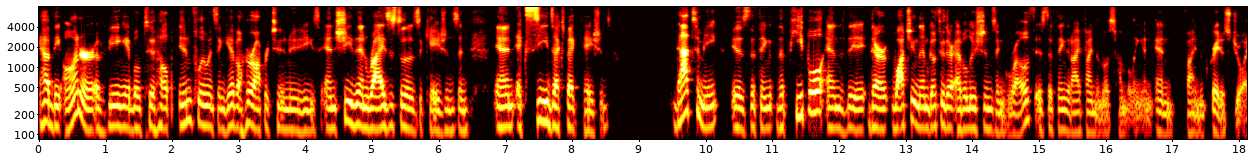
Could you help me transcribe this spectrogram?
have the honor of being able to help influence and give her opportunities and she then rises to those occasions and and exceeds expectations. That to me is the thing the people and the they're watching them go through their evolutions and growth is the thing that I find the most humbling and, and find the greatest joy.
